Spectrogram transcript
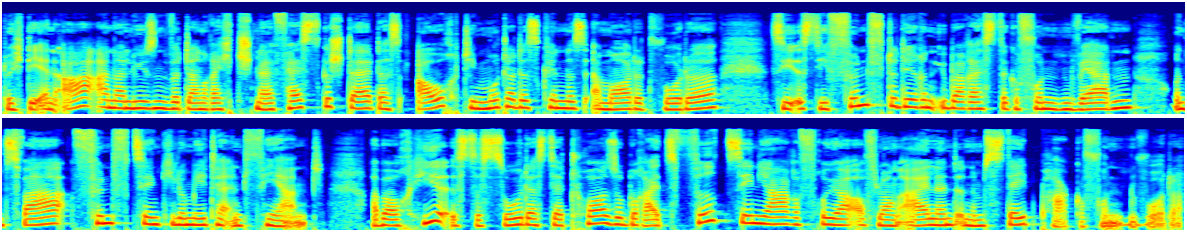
Durch DNA-Analysen wird dann recht schnell festgestellt, dass auch die Mutter des Kindes ermordet wurde. Sie ist die fünfte, deren Überreste gefunden werden, und zwar 15 Kilometer entfernt. Aber auch hier ist es so, dass der Torso bereits 14 Jahre früher auf Long Island in einem State Park gefunden wurde.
